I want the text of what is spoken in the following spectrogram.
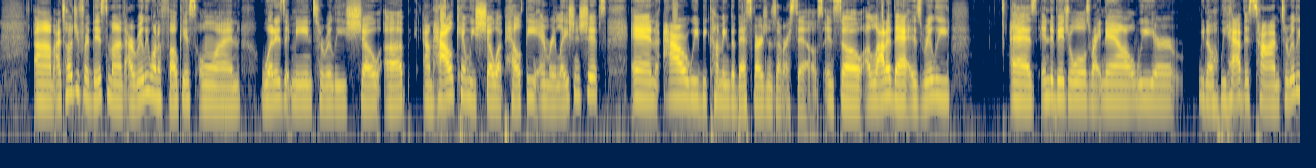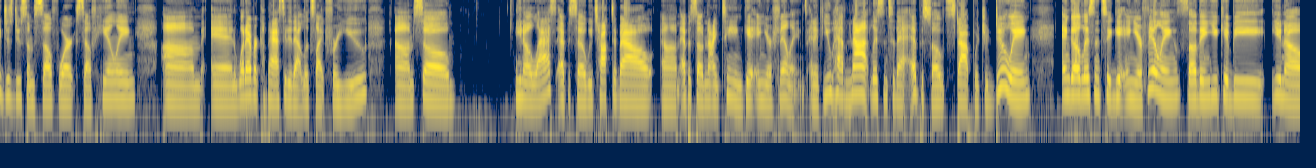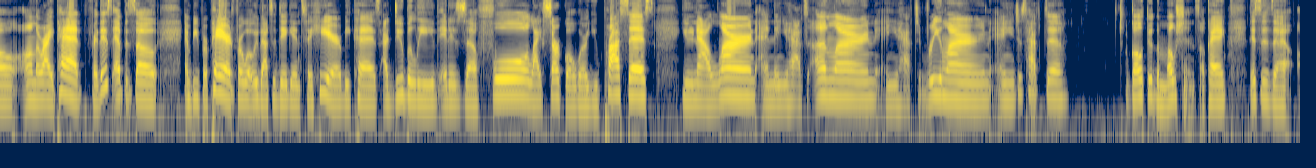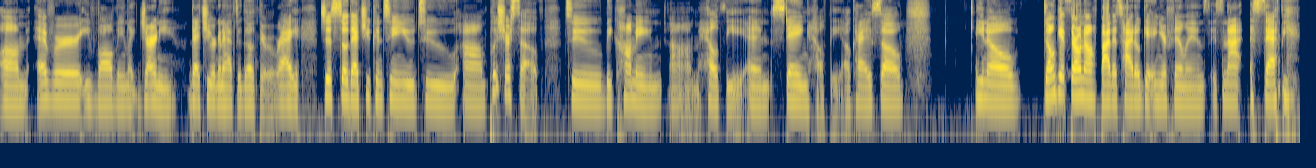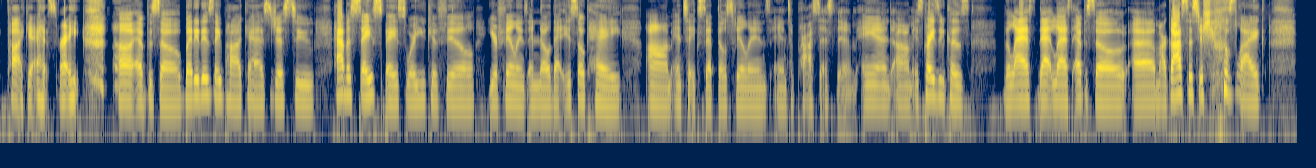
um, I told you for this month, I really want to focus on what does it mean to really show up. Um, how can we show up healthy in relationships, and how are we becoming the best versions of ourselves? And so, a lot of that is really as individuals right now, we are you know we have this time to really just do some self work self healing um, and whatever capacity that looks like for you um, so you know, last episode we talked about um, episode 19, get in your feelings. And if you have not listened to that episode, stop what you're doing and go listen to get in your feelings so then you could be, you know, on the right path for this episode and be prepared for what we're about to dig into here because I do believe it is a full like circle where you process, you now learn, and then you have to unlearn and you have to relearn and you just have to go through the motions okay? This is a um ever evolving like journey that you're gonna have to go through right? Just so that you continue to um, push yourself to becoming um, healthy and staying healthy okay? So you know don't get thrown off by the title get in your feelings. It's not a sappy podcast right? Uh, episode but it is a podcast just to have a safe space where you can feel your feelings and know that it's okay um, and to accept those feelings and to process them. And um, it's crazy because the last that last episode uh, my god sister she was like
